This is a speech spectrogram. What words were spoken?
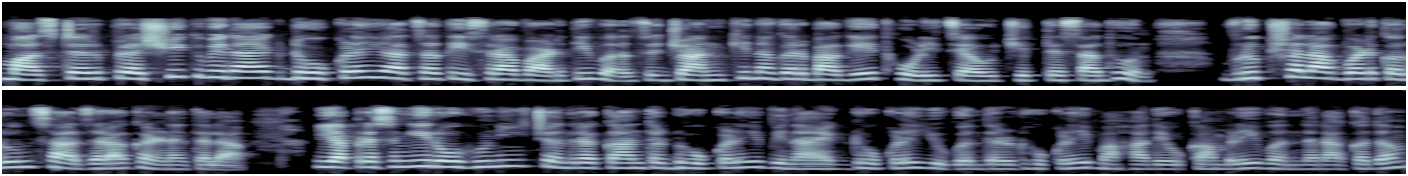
मास्टर प्रशिक विनायक ढोकळे याचा तिसरा वाढदिवस जानकीनगर बागेत होळीचे औचित्य साधून वृक्ष लागवड करून साजरा करण्यात आला. याप्रसंगी रोहिणी चंद्रकांत ढोकळे विनायक ढोकळे युगंधर ढोकळे महादेव कांबळे वंदना कदम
